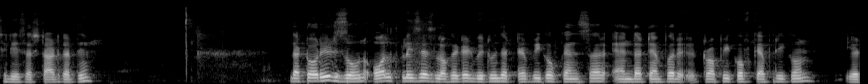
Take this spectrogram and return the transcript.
चलिए सर स्टार्ट करते हैं। The torrid zone all places located between the tropic of cancer and the temper tropic of capricorn ये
